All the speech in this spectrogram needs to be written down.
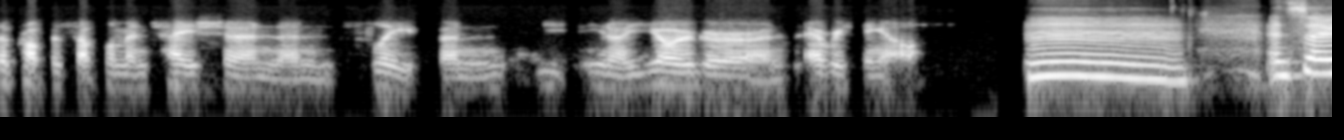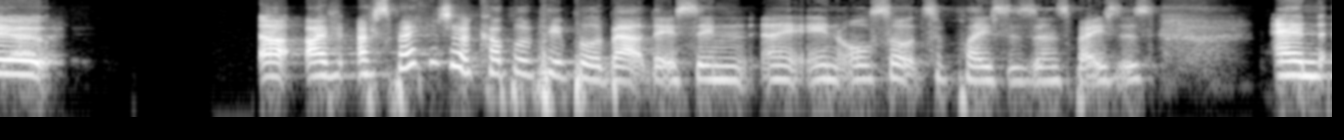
the proper supplementation and sleep and, you know, yoga and everything else. Mm. And so, yeah. Uh, I've I've spoken to a couple of people about this in uh, in all sorts of places and spaces. And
